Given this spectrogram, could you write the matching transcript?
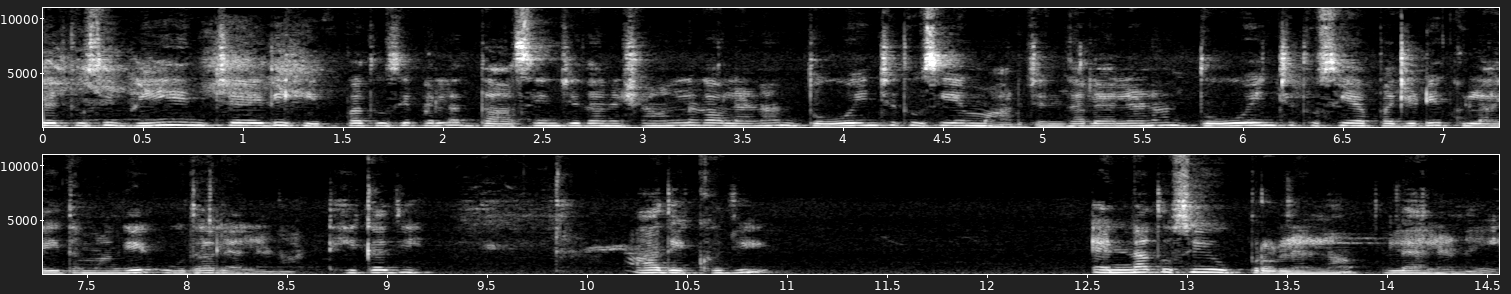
ਫਿਰ ਤੁਸੀਂ 20 ਇੰਚ ਇਹਦੀ ਹਿੱਪ ਆ, ਤੁਸੀਂ ਪਹਿਲਾਂ 10 ਇੰਚ ਦਾ ਨਿਸ਼ਾਨ ਲਗਾ ਲੈਣਾ 2 ਇੰਚ ਤੁਸੀਂ ਇਹ ਮਾਰਜਨ ਦਾ ਲੈ ਲੈਣਾ 2 ਇੰਚ ਤੁਸੀਂ ਆਪਾਂ ਜਿਹੜੀ ਗੁਲਾਈ ਦਵਾਂਗੇ ਉਹਦਾ ਲੈ ਲੈਣਾ, ਠੀਕ ਹੈ ਜੀ? ਆਹ ਦੇਖੋ ਜੀ, ਇੰਨਾ ਤੁਸੀਂ ਉੱਪਰੋਂ ਲੈਣਾ, ਲੈ ਲੈਣਾ ਜੀ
